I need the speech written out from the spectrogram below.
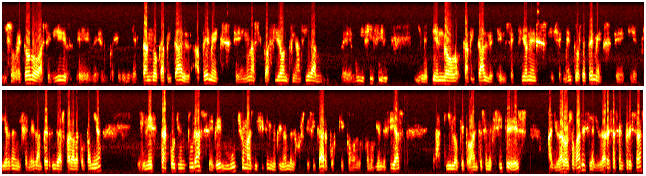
y sobre todo a seguir inyectando capital a Pemex en una situación financiera eh, muy difícil y metiendo capital en secciones y segmentos de Pemex eh, que pierden y generan pérdidas para la compañía, en esta coyuntura se ve mucho más difícil, en mi opinión, de justificar, porque, como, bien decías, aquí lo que probablemente se necesite es ayudar a los hogares y ayudar a esas empresas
